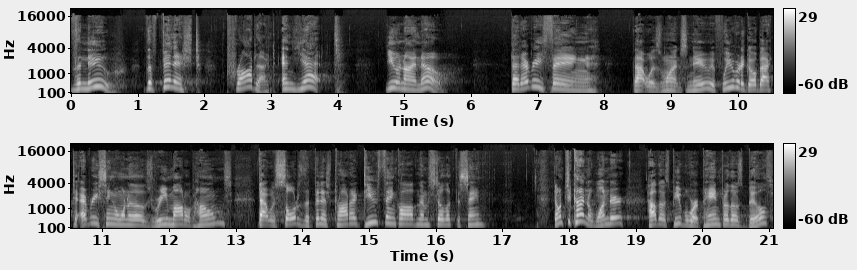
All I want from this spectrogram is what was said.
the new, the finished product. And yet, you and I know that everything that was once new, if we were to go back to every single one of those remodeled homes that was sold as a finished product, do you think all of them still look the same? Don't you kind of wonder how those people were paying for those bills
